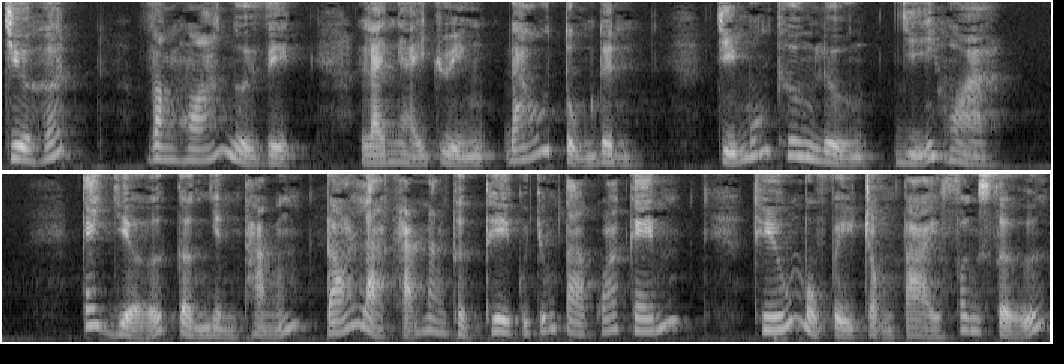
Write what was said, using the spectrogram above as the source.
Chưa hết, văn hóa người việt lại ngại chuyện đáo tụng đình, chỉ muốn thương lượng, dĩ hòa. Cái dở cần nhìn thẳng, đó là khả năng thực thi của chúng ta quá kém, thiếu một vị trọng tài phân xử.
